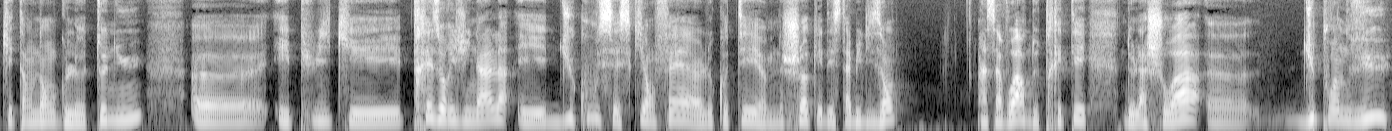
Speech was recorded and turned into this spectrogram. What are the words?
qui est un angle tenu, euh, et puis qui est très original, et du coup, c'est ce qui en fait euh, le côté choc et déstabilisant, à savoir de traiter de la Shoah du point de vue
